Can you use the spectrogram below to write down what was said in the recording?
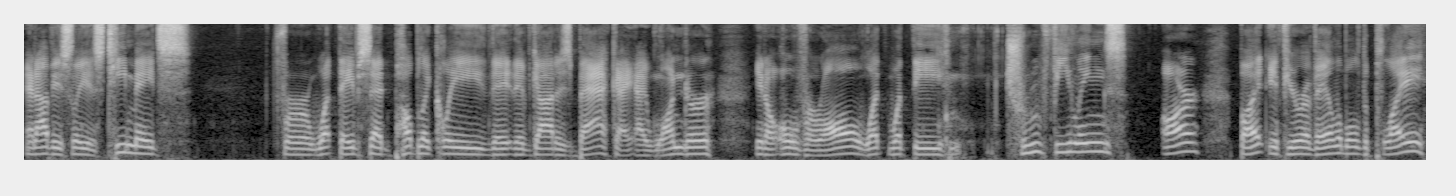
and obviously his teammates for what they've said publicly they, they've got his back. I, I wonder you know overall what what the true feelings are. But if you're available to play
